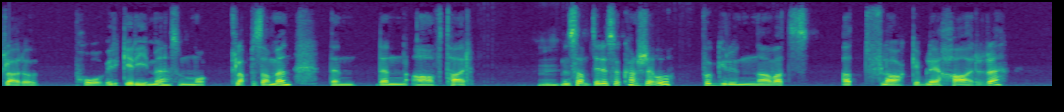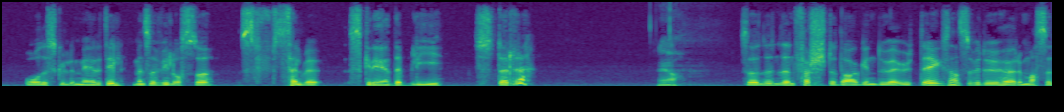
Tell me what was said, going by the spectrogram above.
klare å påvirke rimet, som må klappe sammen, den, den avtar. Mm. Men samtidig så kanskje oh, pga. At, at flaket ble hardere, og det skulle mer til, men så vil også selve skredet bli større. Ja. Så den, den, første dagen du er ute, så vil du høre masse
